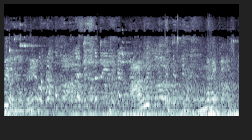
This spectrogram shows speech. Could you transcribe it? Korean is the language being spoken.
首ありませんよあるほん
